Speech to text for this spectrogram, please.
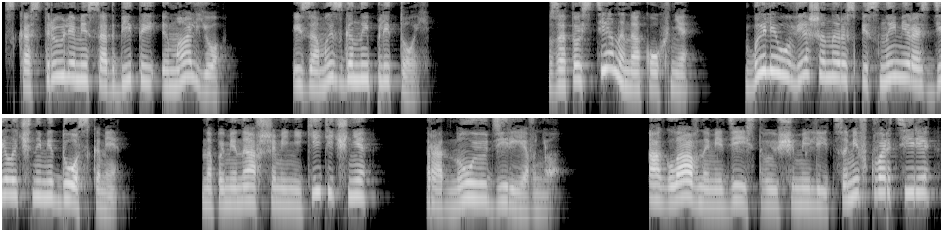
С кастрюлями с отбитой эмалью и замызганной плитой. Зато стены на кухне были увешаны расписными разделочными досками, напоминавшими Никитичне родную деревню. А главными действующими лицами в квартире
